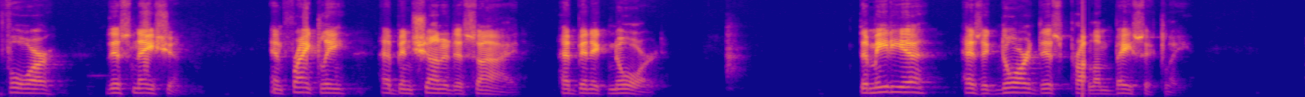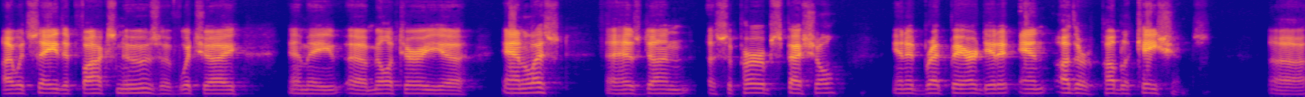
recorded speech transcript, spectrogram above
for this nation and frankly have been shunned aside, have been ignored. The media has ignored this problem basically. I would say that Fox News, of which I am a, a military uh, analyst, uh, has done a superb special in it. Bret Baier did it, and other publications. Uh,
